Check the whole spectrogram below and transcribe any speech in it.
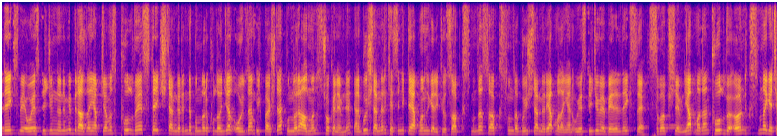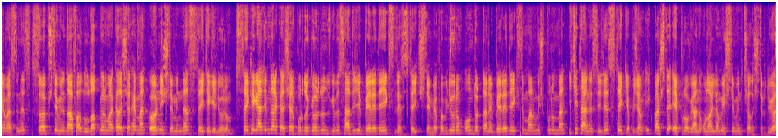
BRDX ve USDC'nin önemi birazdan yapacağımız pool ve stake işlemlerinde bunları kullanacağız. O yüzden ilk başta bunları almanız çok önemli. Yani bu işlemleri kesinlikle yapmanız gerekiyor swap kısmında. Swap kısmında bu işlemleri yapmadan yani USDC ve BRDX ile swap işlemini yapmadan pool ve earn kısmına geçemezsiniz. Swap işlemini daha fazla uzatmıyorum arkadaşlar. Hemen earn işleminden stake'e geliyorum. Stake'e geldiğimde arkadaşlar burada gördüğünüz gibi sadece BRDX ile stake işlemi yapabiliyorum. 14 tane BRDX'im varmış. Bunun ben 2 tanesiyle stake yapacağım. İlk başta approve yani onaylama işlemini çalıştır diyor.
